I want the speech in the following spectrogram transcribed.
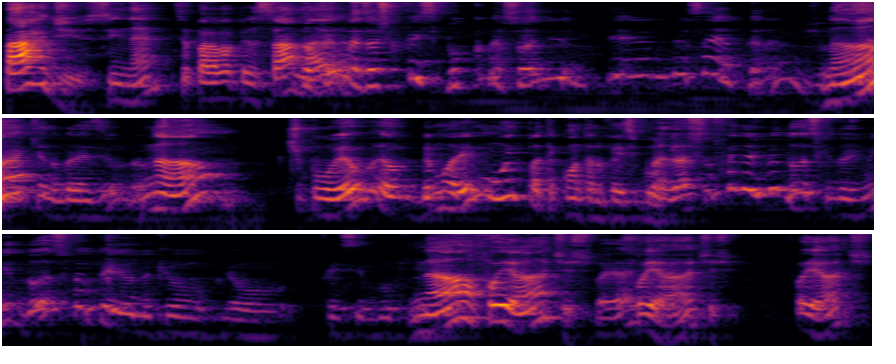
Tarde, sim, né? Você parava pra pensar, Não, mas. mas acho que o Facebook começou de- de- nessa época, né? De Não. aqui no Brasil, não. Não. Tipo, eu, eu demorei muito pra ter conta no Facebook. Mas acho que não foi 2012, que 2012 foi o período que o, que o Facebook. Não, foi antes. Foi antes? Foi antes. Foi antes.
